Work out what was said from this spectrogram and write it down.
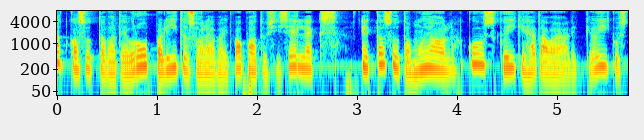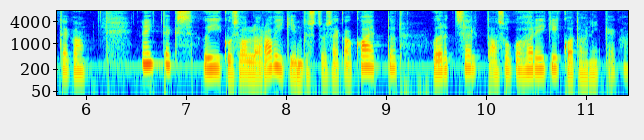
Nad kasutavad Euroopa Liidus olevaid vabadusi selleks, et asuda mujal koos kõigi hädavajalike õigustega, näiteks õigus olla ravikindlustusega kaetud võrdselt asukohariigi kodanikega.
